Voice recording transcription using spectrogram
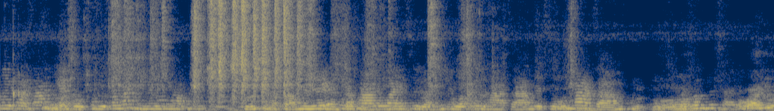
เลยค่ะสร้างเกียรติบุตรคือข้างหน้าทีนึงพี่น้องศูนย์ห้าสามไม่ใช่มันจะพาด้วยเสื่อมหัวคือหาสามเด็ดศูนย์ห้าสามเพราะว่าอยู่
